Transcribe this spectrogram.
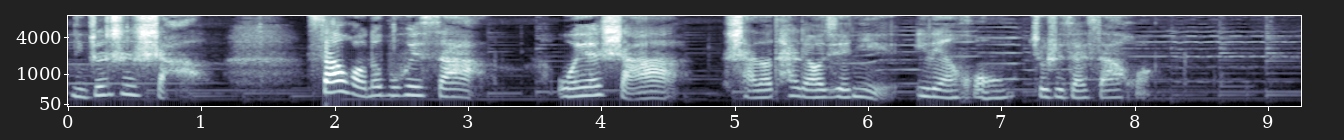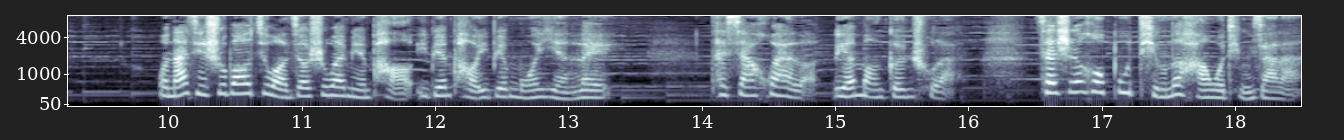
你真是傻，撒谎都不会撒，我也傻。傻到太了解你，一脸红就是在撒谎。我拿起书包就往教室外面跑，一边跑一边抹眼泪。他吓坏了，连忙跟出来，在身后不停地喊我停下来。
